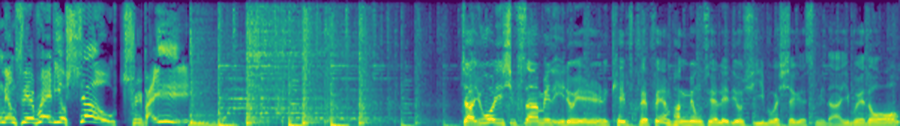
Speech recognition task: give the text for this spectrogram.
박명수의 라디오 쇼 출발 자, 6월 23일 일요일 FM 박명수의 라디오 쇼 2부가 시작이 됐습니다. 2부에도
